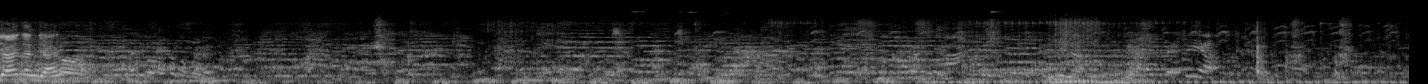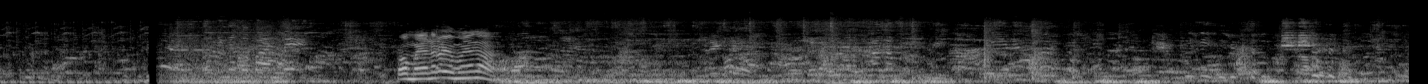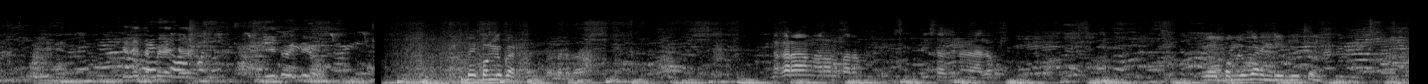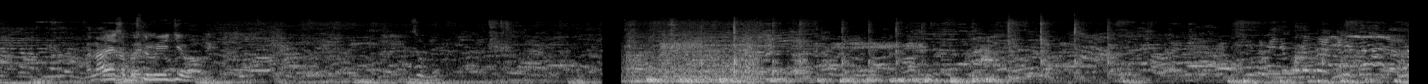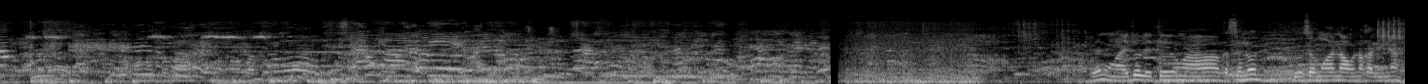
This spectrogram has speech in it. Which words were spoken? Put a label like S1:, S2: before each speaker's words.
S1: Nandyan, nandyan.
S2: Oh, maya na kayo, maya na.
S1: Pilit pilit kayo. Dito, hindi oh.
S2: Iba ibang lugar.
S3: Nakarang, ano, nakarang isa sila nanalo.
S2: Iba ibang lugar, hindi dito. Ayun, sa Bus Luigi, oh. Yan mga idol, ito yung ah, kasunod doon sa mga nauna kanina.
